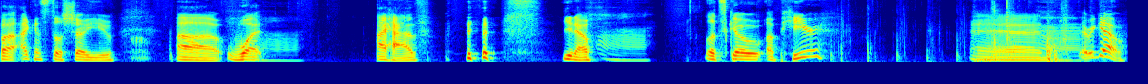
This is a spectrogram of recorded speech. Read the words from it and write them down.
but I can still show you uh what I have. you know. Let's go up here. And ah. there we go.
